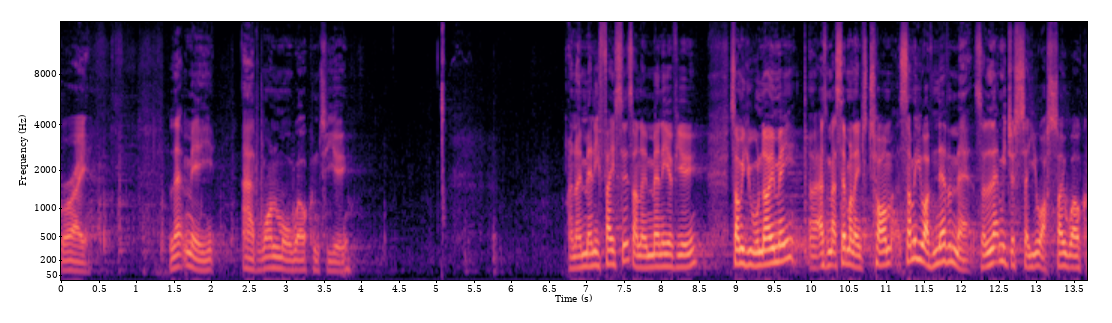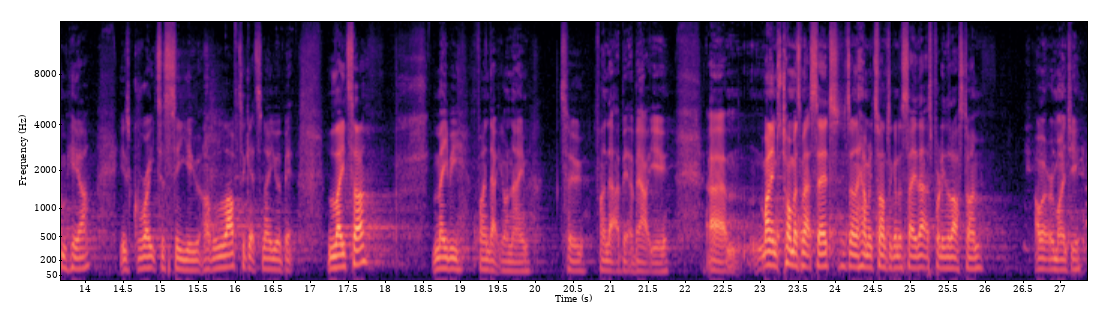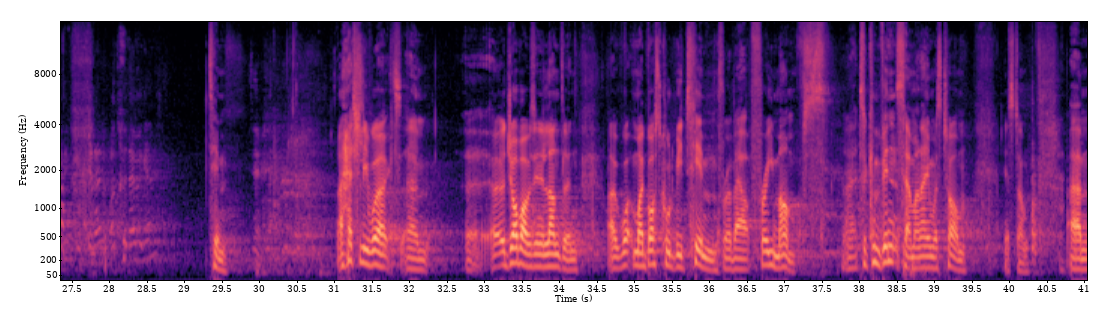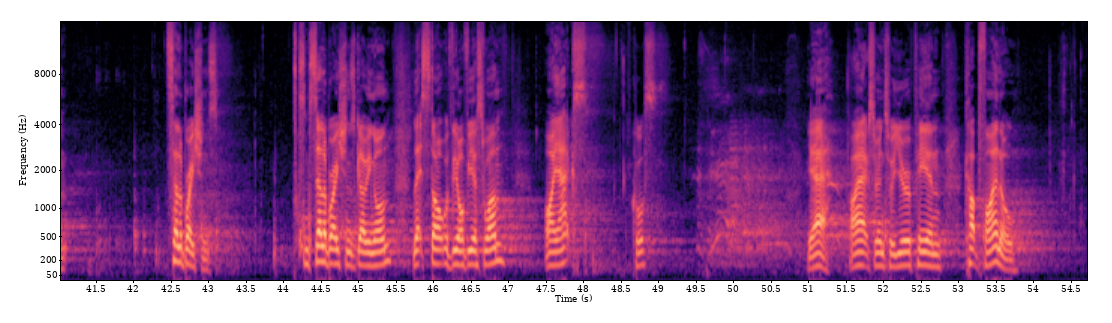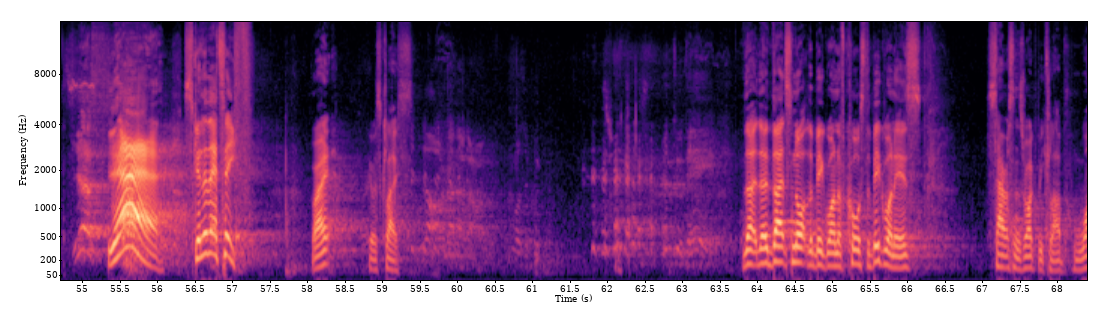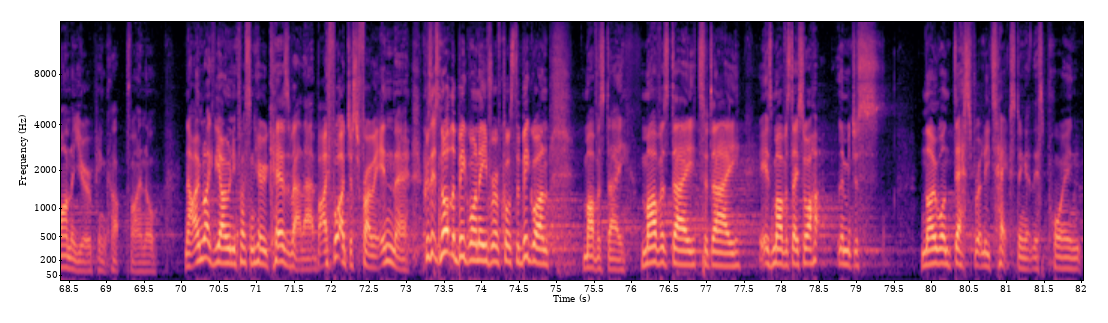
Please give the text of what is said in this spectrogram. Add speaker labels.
Speaker 1: Great. Let me add one more welcome to you. I know many faces, I know many of you. Some of you will know me. Uh, as Matt said, my name's Tom. Some of you I've never met, so let me just say you are so welcome here. It's great to see you. I'd love to get to know you a bit later. Maybe find out your name too, find out a bit about you. Um, my name's Tom, as Matt said. I don't know how many times I'm going to say that. It's probably the last time. I won't remind you. Tim. I actually worked um, uh, a job I was in in London. Uh, what, my boss called me Tim for about three months uh, to convince her my name was Tom. Yes, Tom. Um, celebrations. Some celebrations going on. Let's start with the obvious one Ajax, of course. Yeah, Ajax are into a European Cup final.
Speaker 2: Yes!
Speaker 1: Yeah! Skin of their teeth. Right? It was close. No, no, that's not the big one. Of course, the big one is Saracens Rugby Club won a European Cup final. Now, I'm like the only person here who cares about that, but I thought I'd just throw it in there. Because it's not the big one either, of course. The big one, Mother's Day. Mother's Day today. It is Mother's Day. So I, let me just, no one desperately texting at this point.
